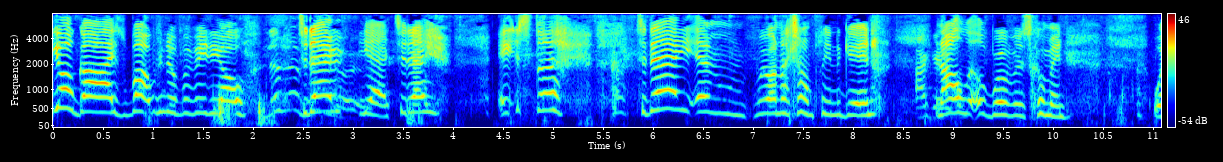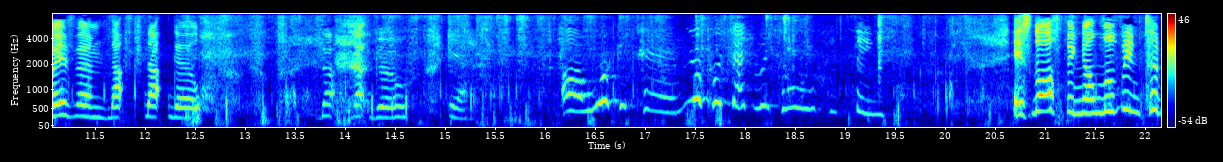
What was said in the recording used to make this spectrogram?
Yo guys, back with another video. Today, yeah, today it's the today um we're on a trampoline again, and our little brother's coming with um that that girl. That that girl. Yeah. Oh, look at him! Look at that little thing. It's not a thing. I love him to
